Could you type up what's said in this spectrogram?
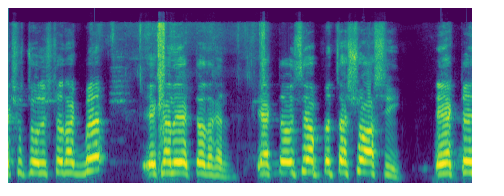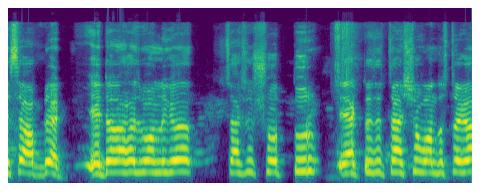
একশো চল্লিশটা থাকবে। এখানে একটা দেখেন একটা হচ্ছে আপনার চারশো আশি একটা হচ্ছে আপডেট এটা রাখা যাবে অনলি চারশো সত্তর একটা হচ্ছে চারশো পঞ্চাশ টাকা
